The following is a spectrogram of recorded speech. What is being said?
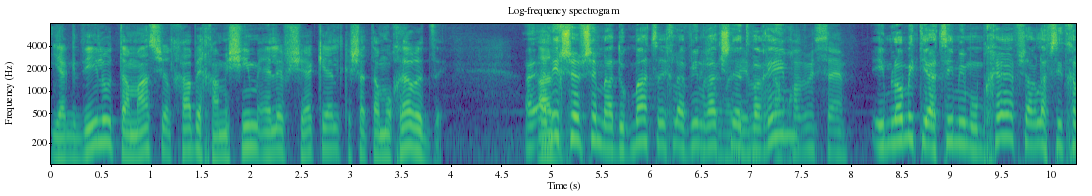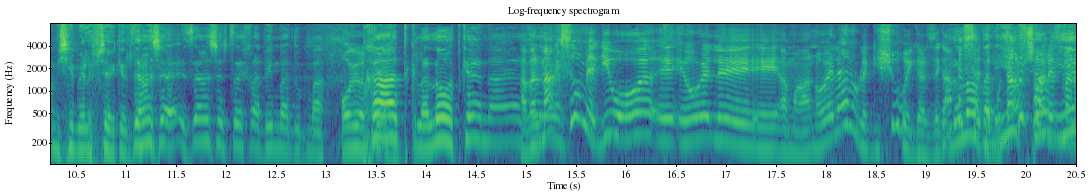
יגדילו את המס שלך ב-50 אלף שקל כשאתה מוכר את זה. אני אז- חושב שמהדוגמה צריך להבין רק שני מדהים. דברים. אנחנו חייבים לסיים. אם לא מתייעצים עם מומחה, אפשר להפסיד 50 אלף שקל. זה מה ש- זה מה שצריך להבין מהדוגמה. או יותר. פחת, קללות, כן. אבל זה- מקסימום יגיעו או אה, או אל אה, אמרן או אלינו לגישור, יגאל, זה גם לא, לא, בסדר, אבל מותר אי אפשר, לפרנס אי מאנשים...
